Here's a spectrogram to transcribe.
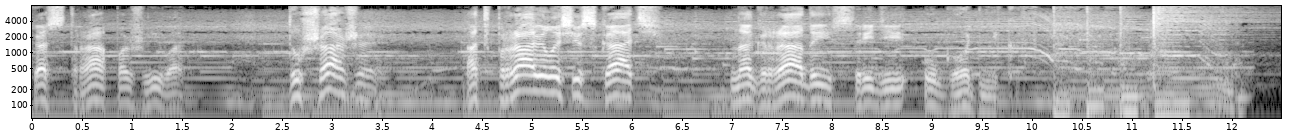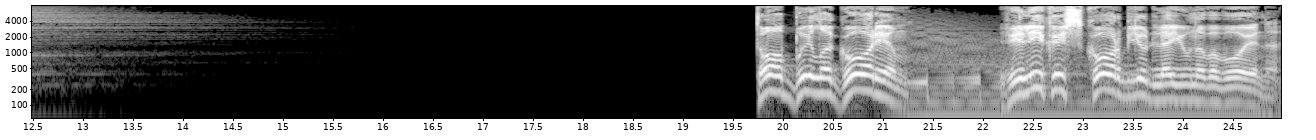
костра пожива. Душа же отправилась искать награды среди угодников. То было горем, великой скорбью для юного воина.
